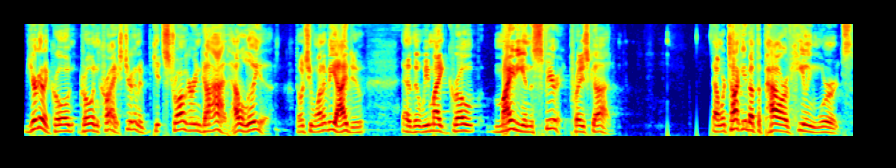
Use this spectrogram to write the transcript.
you're going to grow, grow in Christ. You're going to get stronger in God. Hallelujah. Don't you want to be? I do. Uh, that we might grow mighty in the Spirit. Praise God. Now, we're talking about the power of healing words.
